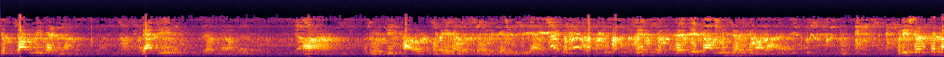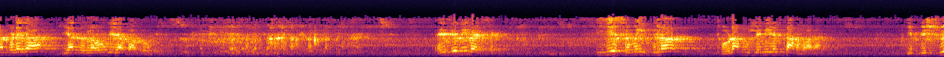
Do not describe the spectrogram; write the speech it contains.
चुपचाप नहीं बैठना। क्या चीज़? हाँ रोटी खाओ और पड़े रहो सोल के लिया ऐसे काम नहीं करने वाला है। परिश्रम करना पड़ेगा, या तो रहोगे या भागोगे। ऐसे नहीं बैठ सकते। ये समय इतना थोड़ा मूल्य नहीं रखता हमारा। ये विश्व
